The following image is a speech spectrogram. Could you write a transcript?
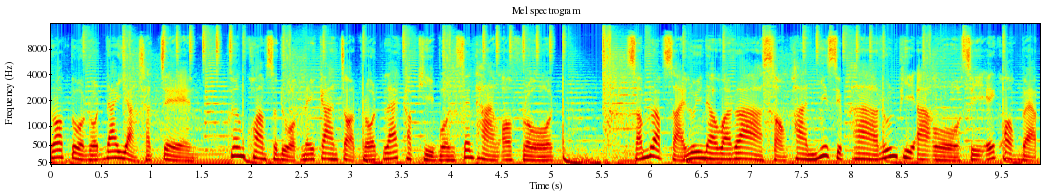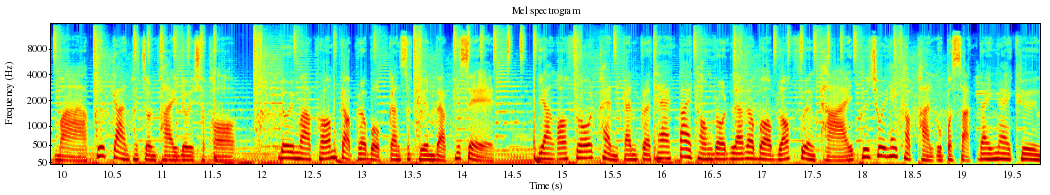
รอบตัวรถได้อย่างชัดเจน เพิ่มความสะดวกในการจอดรถและขับขี่บนเส้นทางออฟโรดสำหรับสายลุยนาวาร่า 2025 รุ่น PRO CX ออกแบบมาเพื่อการผจญภัยโดยเฉพาะ โดยมาพร้อมกับระบบกันสะเทือนแบบพิเศษ ย่างออฟโรดแผ่นกันกระแทกใต้ท้องรถและระบบบล็อกเฟืองท้ายเพื่อช่วยให้ขับผ่านอุปสรรคได้ง่ายขึ้น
